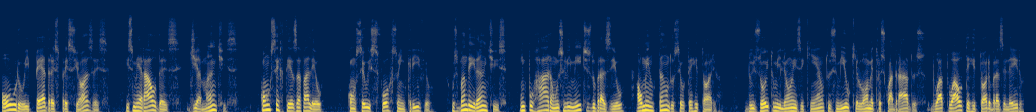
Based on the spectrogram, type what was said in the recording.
Ouro e pedras preciosas? Esmeraldas, diamantes? Com certeza valeu. Com seu esforço incrível, os bandeirantes empurraram os limites do Brasil, aumentando seu território. Dos 8 milhões e 500 mil quilômetros quadrados do atual território brasileiro,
